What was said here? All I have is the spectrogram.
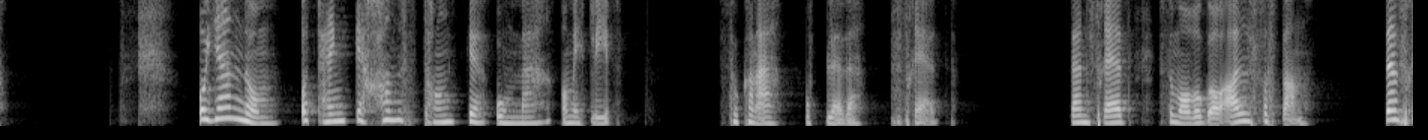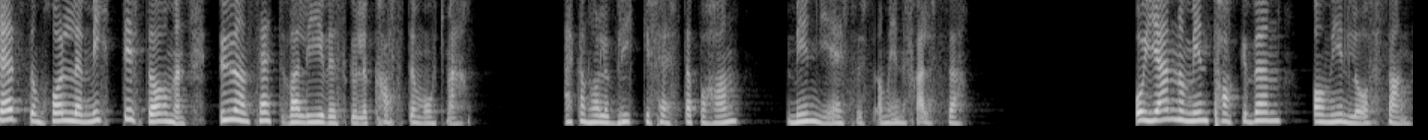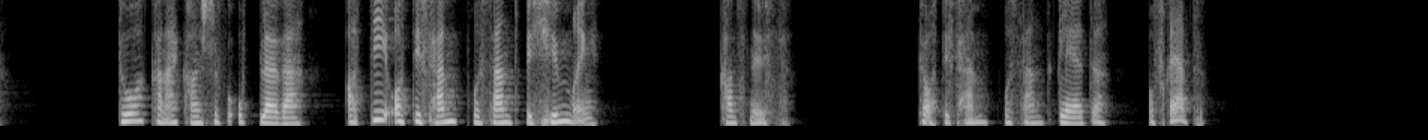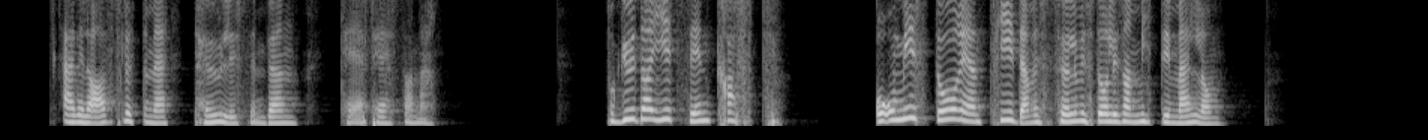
Og gjennom å tenke hans tanke om meg og mitt liv, så kan jeg oppleve fred. Den fred som overgår all forstand. Den fred som holder midt i stormen, uansett hva livet skulle kaste mot meg. Jeg kan holde blikket festa på Han, min Jesus og min frelse. Og gjennom min takkebønn og min lovsang, da kan jeg kanskje få oppleve at de 85% bekymring kan snus til 85% glede og fred. Jeg vil avslutte med Paulus sin bønn til efeserne. For Gud har gitt sin kraft. Og om vi står i en tid der vi føler vi står liksom midt imellom,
